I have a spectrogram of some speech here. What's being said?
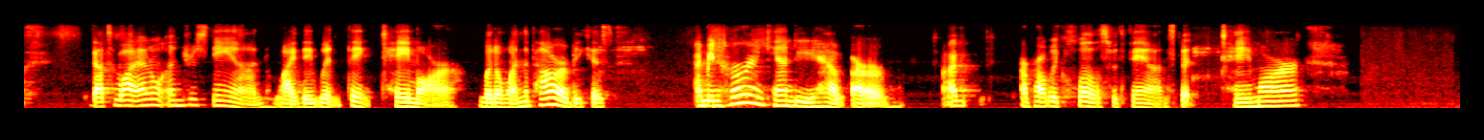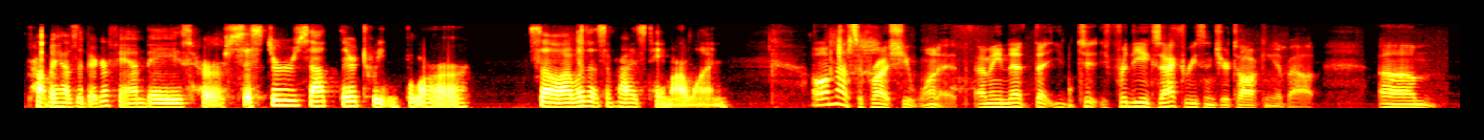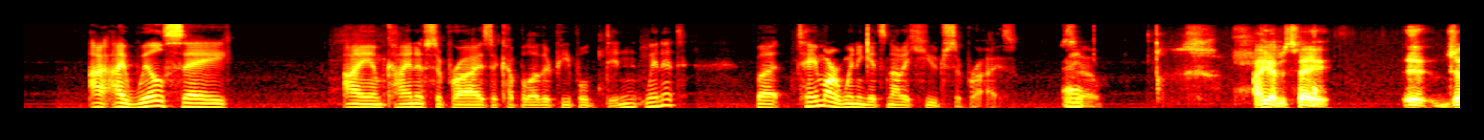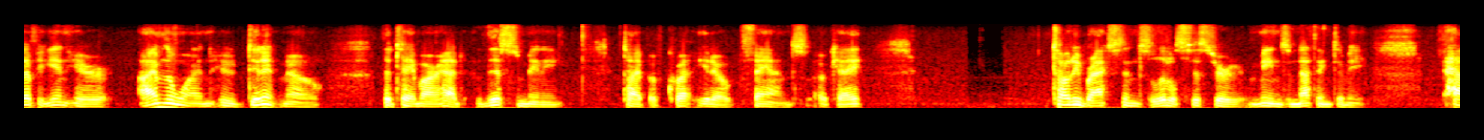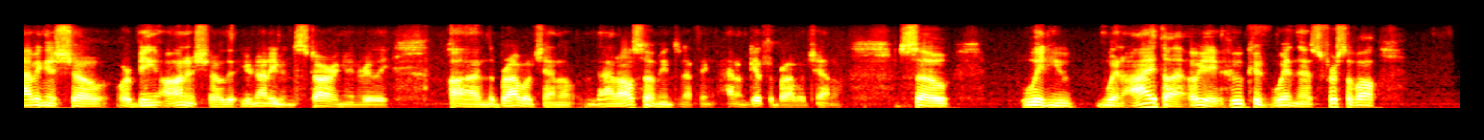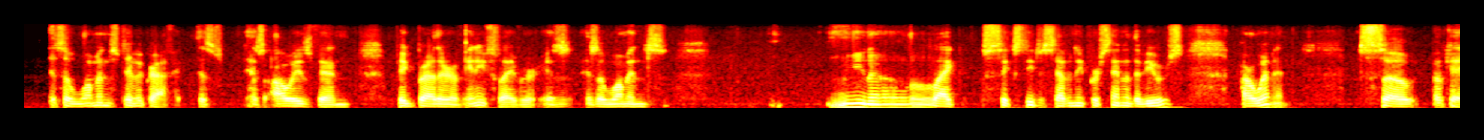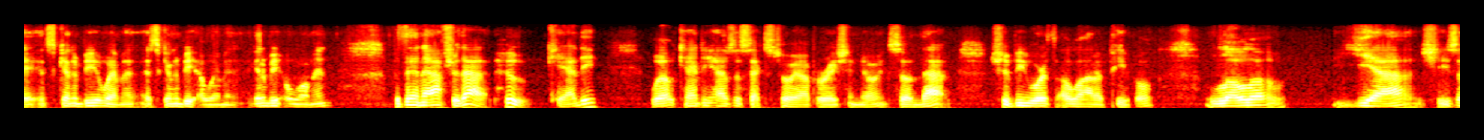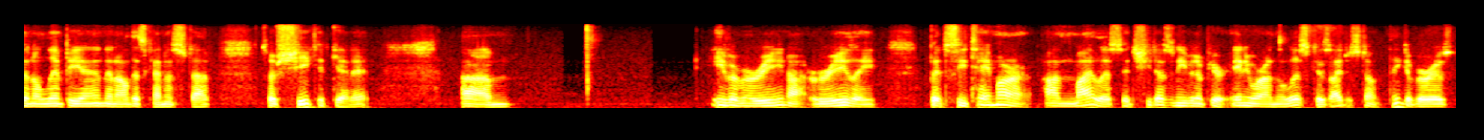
that's why I don't understand why they wouldn't think Tamar would have won the power because I mean her and Kandi have are I've are probably close with fans, but Tamar probably has a bigger fan base. Her sister's out there tweeting for her. So I wasn't surprised Tamar won. Oh, I'm not surprised she won it. I mean that that you- t- for the exact reasons you're talking about. Um, I, I will say, I am kind of surprised a couple other people didn't win it, but Tamar winning it's not a huge surprise. Right. So I got to say, uh, jumping in here, I'm the one who didn't know that Tamar had this many type of you know fans. Okay, Toni Braxton's little sister means nothing to me. Having a show or being on a show that you're not even starring in really on the Bravo channel, that also means nothing. I don't get the Bravo channel. So when you when I thought, okay, who could win this? First of all, it's a woman's demographic. This has always been Big Brother of any flavor is is a woman's you know, like sixty to seventy percent of the viewers are women. So, okay, it's gonna be a woman, it's gonna be a woman, it's gonna be a woman. But then after that, who? Kandi? Well, Kandi has a sex toy operation going, so that should be worth a lot of people. Lolo, yeah, she's an Olympian and all this kind of stuff, so she could get it. Um, Eva Marie, not really. But see, Tamar on my list, she doesn't even appear anywhere on the list because I just don't think of her as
